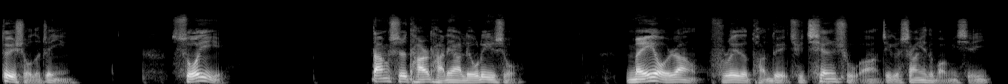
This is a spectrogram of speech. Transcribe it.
对手的阵营，所以当时塔尔塔利亚留了一手，没有让福瑞的团队去签署啊这个商业的保密协议。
